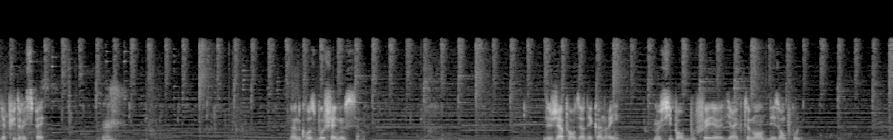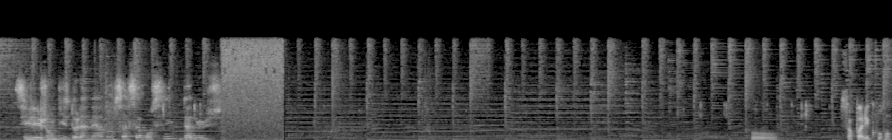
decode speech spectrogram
Y a plus de respect. Notre grosse bouche, elle nous sert. Déjà pour dire des conneries, mais aussi pour bouffer euh, directement des ampoules. Si les gens disent de la merde, ça sert aussi d'anus. Oh, sympa les courants.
